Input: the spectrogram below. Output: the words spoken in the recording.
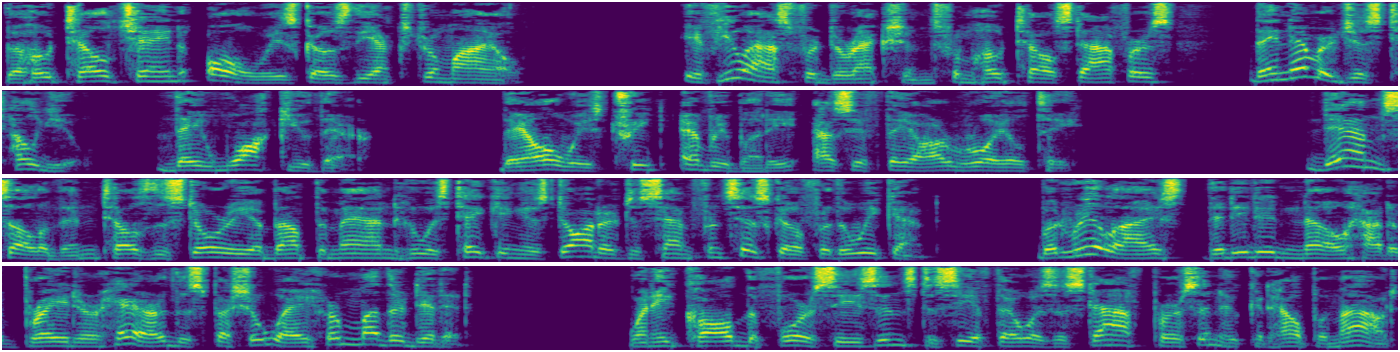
The hotel chain always goes the extra mile. If you ask for directions from hotel staffers, they never just tell you, they walk you there. They always treat everybody as if they are royalty. Dan Sullivan tells the story about the man who was taking his daughter to San Francisco for the weekend, but realized that he didn't know how to braid her hair the special way her mother did it. When he called the Four Seasons to see if there was a staff person who could help him out,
